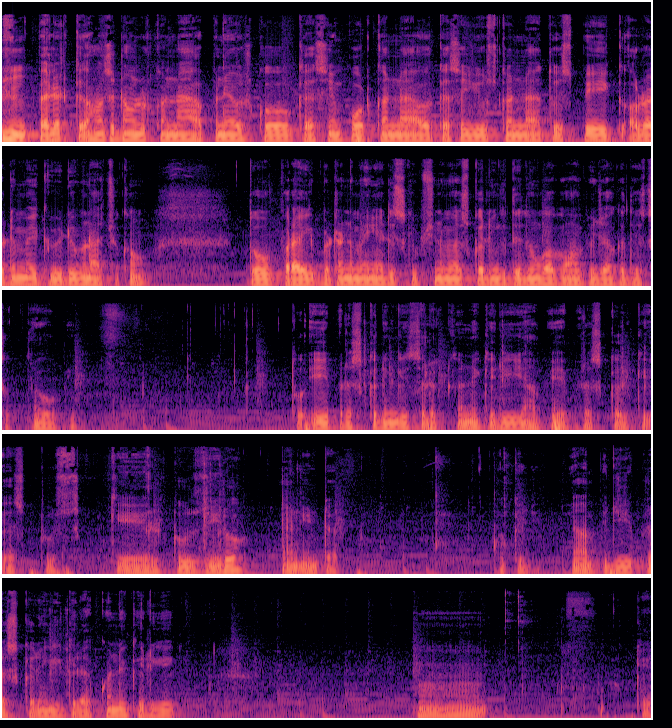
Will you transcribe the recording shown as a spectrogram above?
पैलेट कहाँ से डाउनलोड करना है, आपने उसको कैसे इंपोर्ट करना है और कैसे यूज़ करना है तो इस पर एक ऑलरेडी मैं एक वीडियो बना चुका हूँ। तो ऊपर बटन में या डिस्क्रिप्शन में उसका लिंक दे दूँगा, आप वहाँ पर जाकर देख सकते हैं वो भी। तो ए प्रेस करेंगे सेलेक्ट करने के लिए, यहाँ पे ए प्रेस करके S to scale to zero and enter. Okay जी, यहाँ पे जी प्रेस करेंगे ग्रैप करने के लिए। ओके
